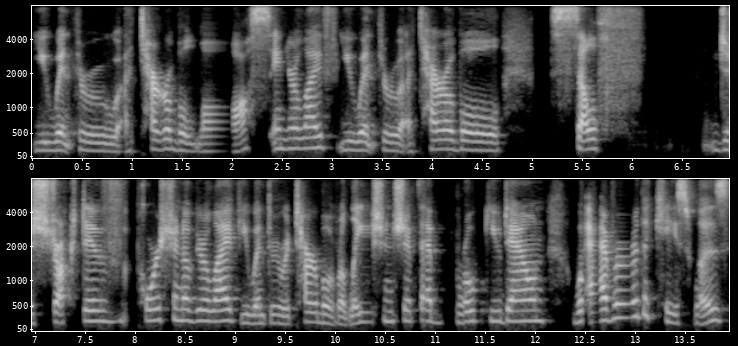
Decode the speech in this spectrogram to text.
you went through a terrible loss in your life you went through a terrible self destructive portion of your life, you went through a terrible relationship that broke you down, whatever the case was,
